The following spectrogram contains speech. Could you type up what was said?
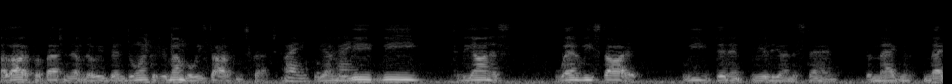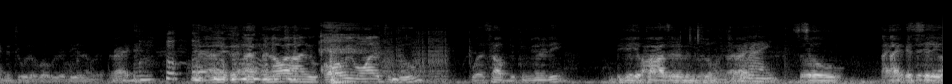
a lot of profession that, we've been doing because remember we started from scratch. Right. Yeah, I mean right. we we to be honest, when we started, we didn't really understand the magni- magnitude of what we were dealing with, right? Mm-hmm. and, and- and all, I, all we wanted to do was help the community be a positive influence, right? Right. So I could say a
